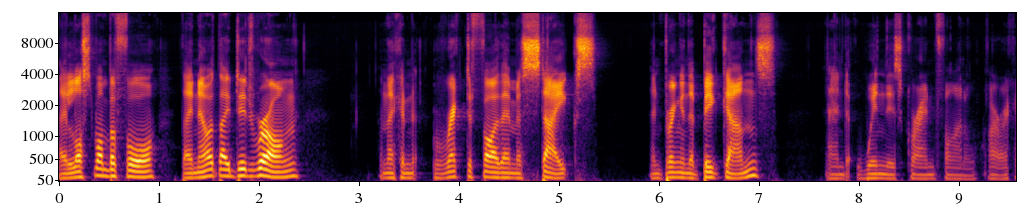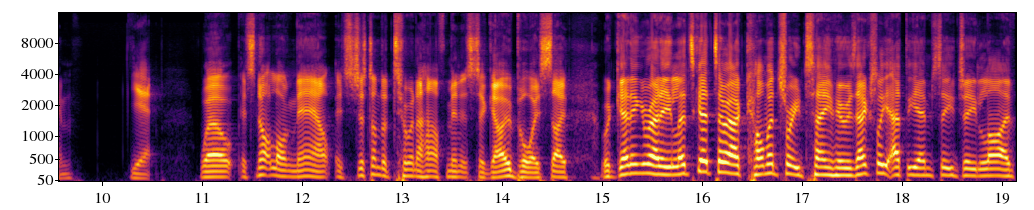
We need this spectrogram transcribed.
They lost one before. They know what they did wrong. And they can rectify their mistakes and bring in the big guns and win this grand final, I reckon. Yeah. Well, it's not long now. It's just under two and a half minutes to go, boys. So we're getting ready. Let's get to our commentary team who is actually at the MCG Live.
